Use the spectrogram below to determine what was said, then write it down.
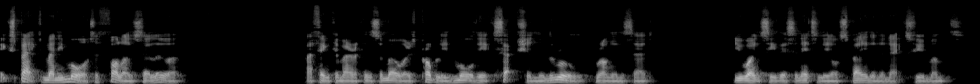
expect many more to follow Saelua. I think American Samoa is probably more the exception than the rule, Rongen said. You won't see this in Italy or Spain in the next few months.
